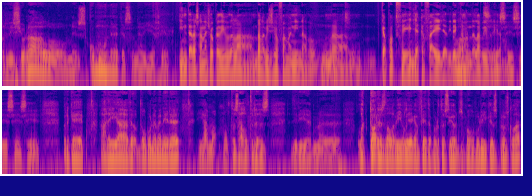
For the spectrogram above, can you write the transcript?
tradicional o, o més comuna que se n'havia fet. Interessant això que diu de la, de la visió femenina, no? Mm, de, sí. que pot fer ella, que fa ella directament Clar, de la Bíblia. Sí, no? sí, sí, sí, sí. Perquè ara hi ha, d'alguna manera, hi ha moltes altres diríem, eh, lectores de la Bíblia que han fet aportacions molt boniques, però, és clar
